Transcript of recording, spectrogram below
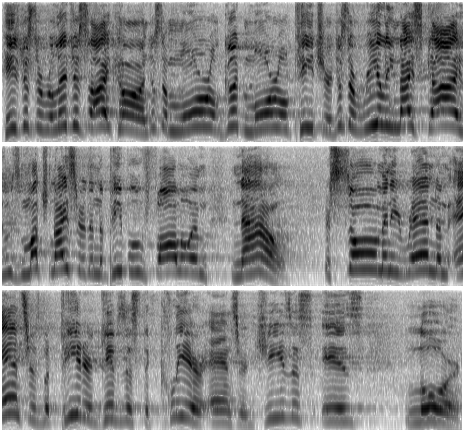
He's just a religious icon, just a moral, good moral teacher, just a really nice guy who's much nicer than the people who follow him now. There's so many random answers, but Peter gives us the clear answer Jesus is Lord.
